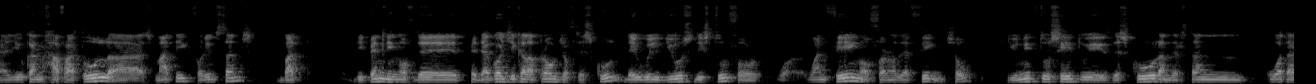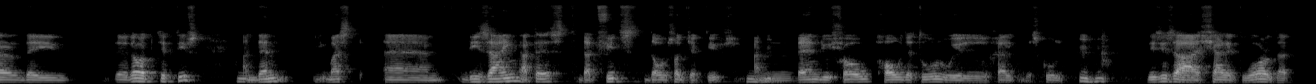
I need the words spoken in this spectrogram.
uh, you can have a tool, uh, Smartick, for instance, but depending of the pedagogical approach of the school, they will use this tool for one thing or for another thing. So you need to sit with the school, understand what are they, their objectives, Mm. and then you must um, design a test that fits those objectives, Mhm. and then you show how the tool will help the school. Mm-hmm. This is a shared work that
